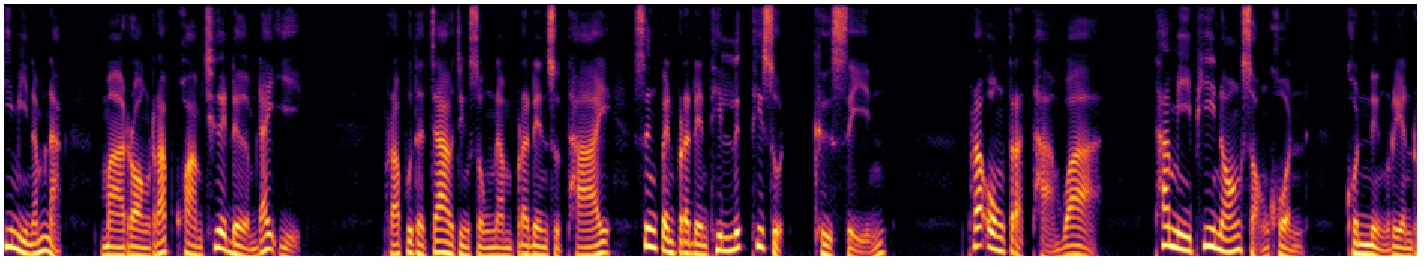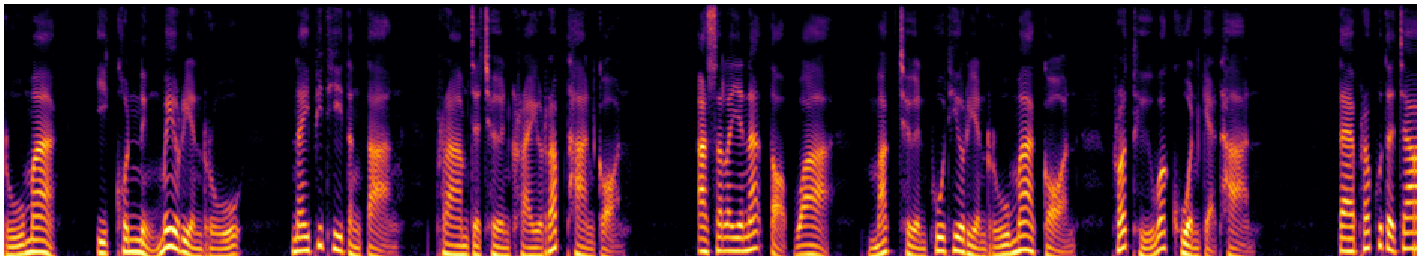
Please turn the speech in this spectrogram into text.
ที่มีน้ำหนักมารองรับความเชื่อเดิมได้อีก พระพุทธเจ้าจึงทรงนำประเด็นสุดท้าย ซึ่งเป็นประเด็นที่ลึกที่สุด คือศีล พระองค์ตรัสถามว่า ถ้ามีพี่น้องสองคน คนหนึ่งเรียนรู้มาก อีกคนหนึ่งไม่เรียนรู้ ในพิธีต่างๆ พราหมณ์จะเชิญใครรับทานก่อน อัสลยนะตอบว่า มักเชิญผู้ที่เรียนรู้มากก่อน เพราะถือว่าควรแก่ทาน แต่พระพุทธเจ้า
